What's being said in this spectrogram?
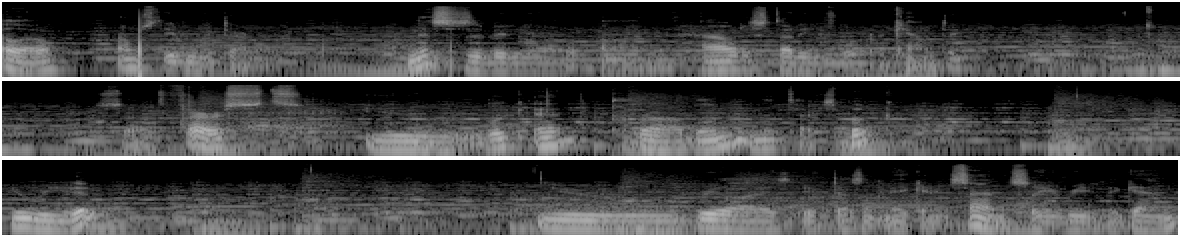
Hello, I'm Stephen McDermott, and this is a video on how to study for accounting. So first, you look at the problem in the textbook, you read it, you realize it doesn't make any sense, so you read it again,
